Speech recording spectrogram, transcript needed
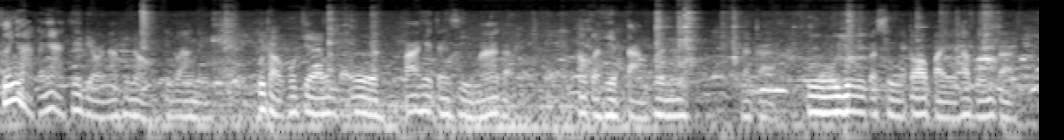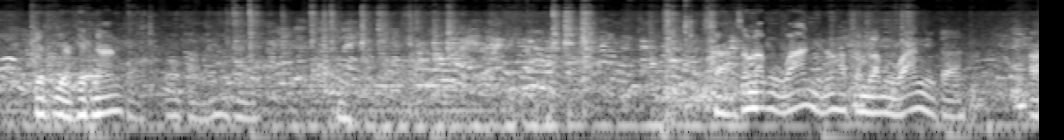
คืออยากก็อยากเที่ยวเดียวนะพี่น้องที่วางเลยผู้เฒ่าผู้แก่มันก็เออพาเฮ็ดจังสีมากอะ เขาก็เฮ็ดตามเพิ่นแล้วก็ผู้อยู่กับสู่ต่อไปครับผมก็เฮ็ดเวียกเฮ็ดงานก่อนต่อไปก็สำหรับหมู่บ้านนี่นะครับสำหรับหมู่บ้านนี่ก็อ่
